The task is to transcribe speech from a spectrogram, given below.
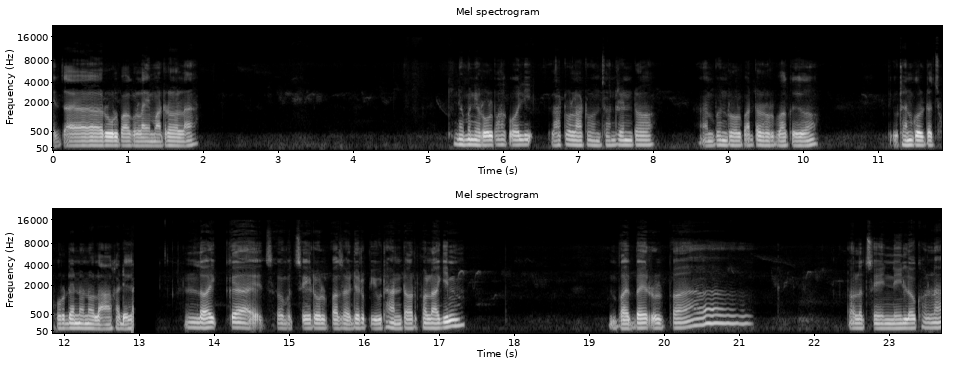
यता रोल्पाको लागि मात्र होला किनभने रोल्पाको अलि लाटो लाटो हुन्छ नि त हामी पनि रोल्पा त रोल्पाकै हो प्युठानको त छोड्दैनन् होला आँखा देखा लाइक अब चाहिँ रोल्पा झरेर प्युठानतर्फ लाग्यौँ बाई बाई रोल्पा तल चाहिँ निलो खोला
